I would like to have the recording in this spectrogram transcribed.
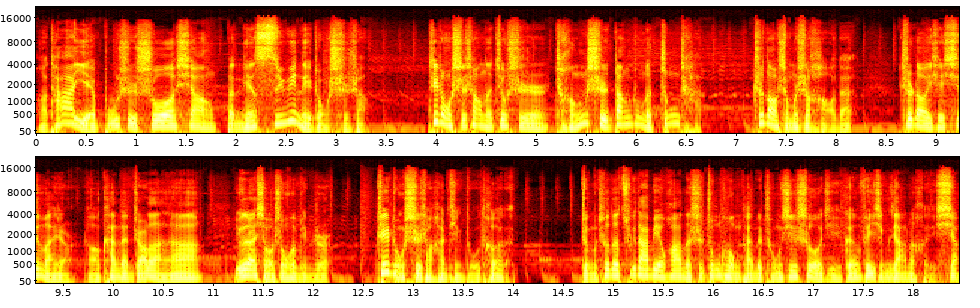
啊，它也不是说像本田思域那种时尚，这种时尚呢，就是城市当中的中产，知道什么是好的，知道一些新玩意儿，然后看看展览啊，有点小生活品质，这种时尚还挺独特的。整车的最大变化呢是中控台的重新设计，跟飞行家呢很像。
